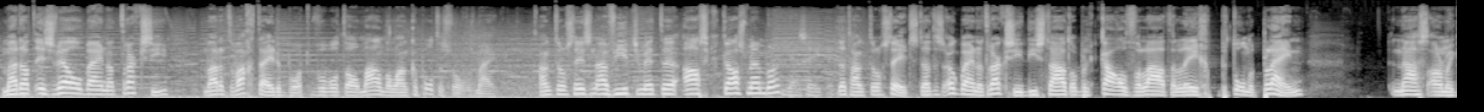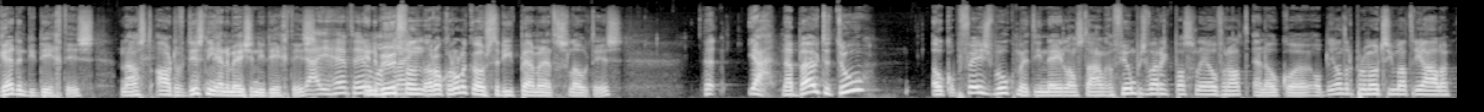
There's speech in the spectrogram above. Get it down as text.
Maar dat is wel bij een attractie waar het wachttijdenbord bijvoorbeeld al maandenlang kapot is volgens mij. Hangt er nog steeds een A4'tje met eh, Ask Castmember? Jazeker. Dat hangt er nog steeds. Dat is ook bij een attractie. Die staat op een kaal verlaten leeg betonnen plein. Naast Armageddon die dicht is. Naast Art of Disney Animation die dicht is. Ja, je hebt in de helemaal buurt gelijk. van Rock Rollercoaster die permanent gesloten is. Het- ja, naar buiten toe. Ook op Facebook met die Nederlandstalige filmpjes waar ik het pas geleden over had. En ook eh, op die andere promotiematerialen.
